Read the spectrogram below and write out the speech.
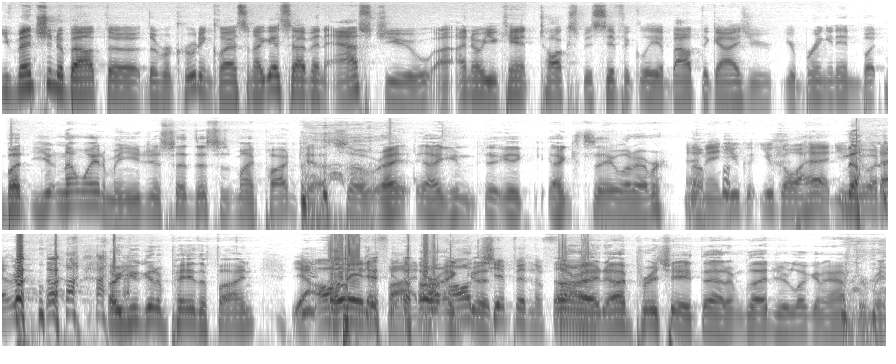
You've mentioned about the, the recruiting class, and I guess I haven't asked you. I know you can't talk specifically about the guys you're, you're bringing in, but But you, no, wait a minute. You just said this is my podcast, so right? I can I, can say whatever. I mean, you you go ahead. You No. do whatever. Are you going to pay the fine? yeah, I'll pay the fine. all I'll, I'll good. chip in the fine. All right, I appreciate that. I'm glad you're looking after me.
